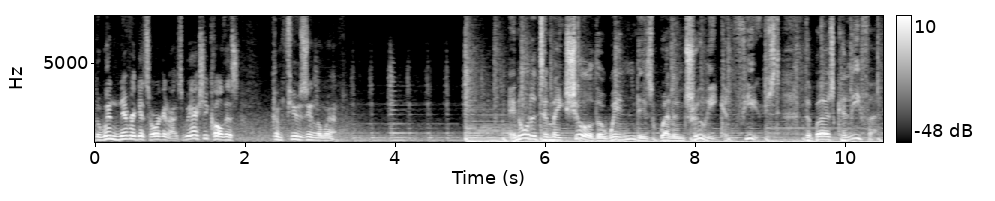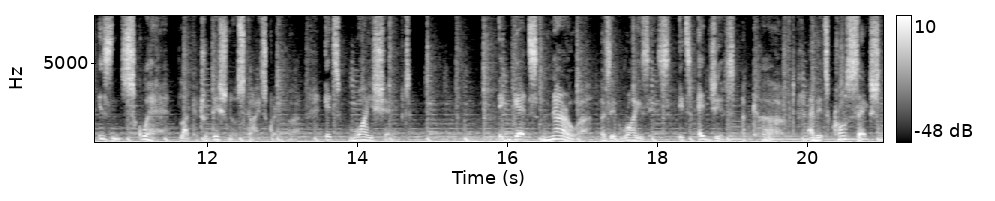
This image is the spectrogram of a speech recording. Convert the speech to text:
the wind never gets organized. We actually call this confusing the wind. In order to make sure the wind is well and truly confused, the Burj Khalifa isn't square like a traditional skyscraper. It's Y-shaped. It gets narrower as it rises, its edges are curved, and its cross-section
